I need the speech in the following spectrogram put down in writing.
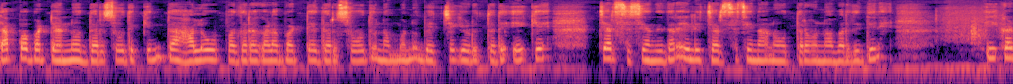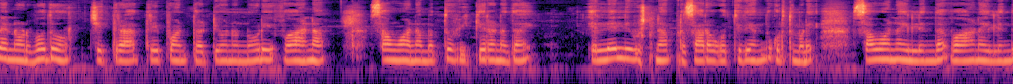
ದಪ್ಪ ಬಟ್ಟೆಯನ್ನು ಧರಿಸುವುದಕ್ಕಿಂತ ಹಲವು ಪದರಗಳ ಬಟ್ಟೆ ಧರಿಸುವುದು ನಮ್ಮನ್ನು ಬೆಚ್ಚಗೆ ಇಡುತ್ತದೆ. ಏಕೆ? ಚರ್ಚಿಸಿ ಅಂದಿದ್ದಾರೆ. ಇಲ್ಲಿ ಚರ್ಚಿಸಿ ನಾನು ಉತ್ತರವನ್ನು ಬರೆದಿದ್ದೀನಿ. ಈ ಕಡೆ ನೋಡ್ಬೋದು, ಚಿತ್ರ ತ್ರೀ ಪಾಯಿಂಟ್ ನೋಡಿ. ವಾಹನ ಸಂವಹನ ಮತ್ತು ವಿಕಿರಣದ ಎಲ್ಲೆಲ್ಲಿ ಉಷ್ಣ ಪ್ರಸಾರವಾಗುತ್ತಿದೆ ಎಂದು ಗುರುತು ಮಾಡಿ. ಸಂವಹನ ಇಲ್ಲಿಂದ, ವಾಹನ ಇಲ್ಲಿಂದ,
